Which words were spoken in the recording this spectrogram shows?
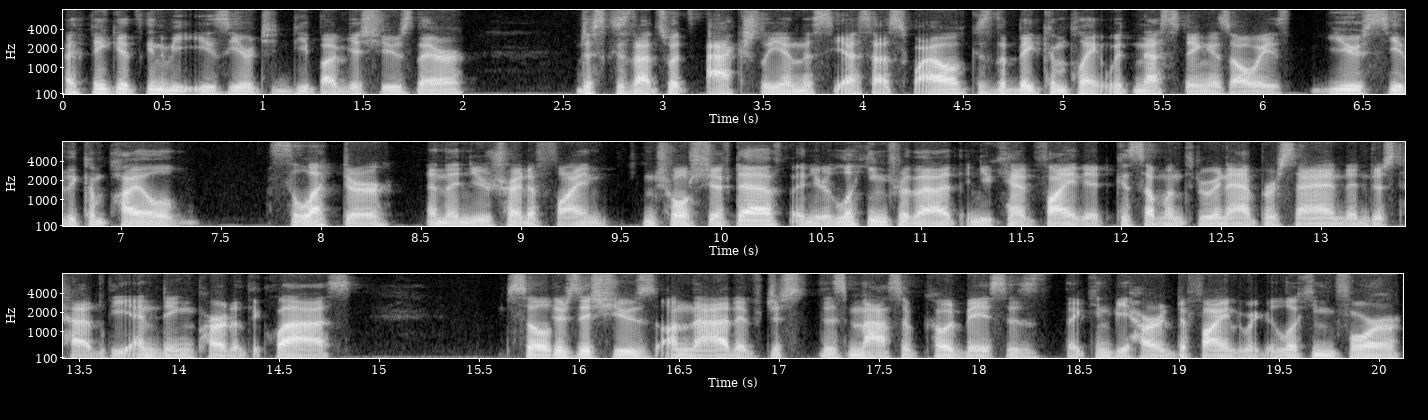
I think it's going to be easier to debug issues there just because that's what's actually in the CSS file. Because the big complaint with nesting is always you see the compiled selector and then you're trying to find control shift F and you're looking for that and you can't find it because someone threw an ampersand and just had the ending part of the class. So there's issues on that of just this massive code bases that can be hard to find what you're looking for.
